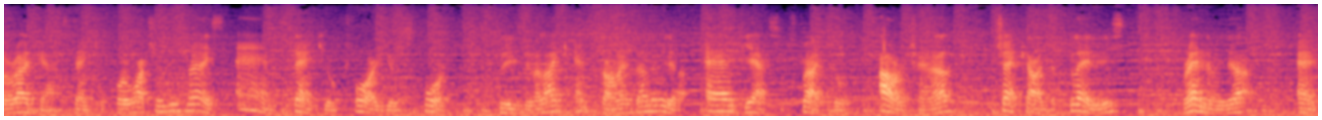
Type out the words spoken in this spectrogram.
Alright guys, thank you for watching this race and thank you for your support. Please leave a like and comment on the video and yeah, subscribe to our channel, check out the playlist, random video and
